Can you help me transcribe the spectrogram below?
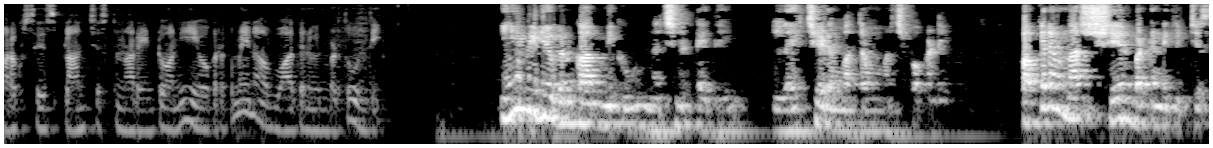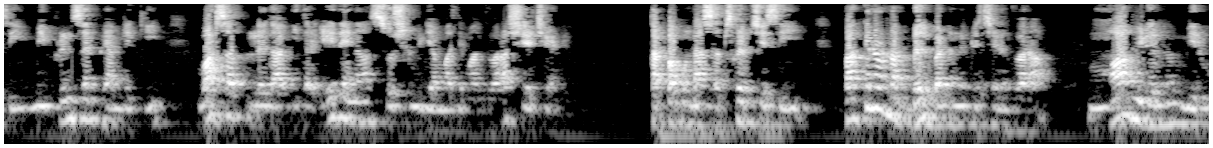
మరొక సిరీస్ ప్లాన్ చేస్తున్నారేంటో అని ఒక రకమైన వాదన వినబడుతూ ఉంది. ఈ వీడియో కనుక మీకు నచ్చినట్టయితే లైక్ చేయడం మాత్రం మర్చిపోకండి. పక్కనే ఉన్న షేర్ బటన్ని క్లిక్ చేసి మీ ఫ్రెండ్స్ అండ్ ఫ్యామిలీకి వాట్సాప్ లేదా ఇతర ఏదైనా సోషల్ మీడియా మాధ్యమాల ద్వారా షేర్ చేయండి. తప్పకుండా సబ్స్క్రైబ్ చేసి పక్కన ఉన్న బెల్ బటన్ క్లిక్ చేయడం ద్వారా మా వీడియోలను మీరు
